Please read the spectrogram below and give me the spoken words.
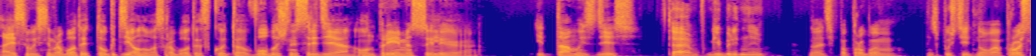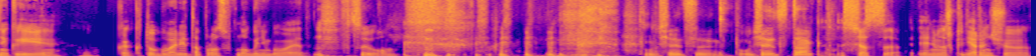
А если вы с ним работаете, то где он у вас работает? В какой-то в облачной среде, он премис или и там, и здесь. Да, в гибридные. Давайте попробуем запустить новый опросник и как кто говорит, опросов много не бывает, в ЦИОМ. Получается, получается так. Сейчас э, я немножко нервничаю,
